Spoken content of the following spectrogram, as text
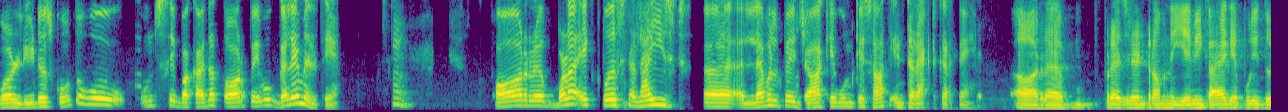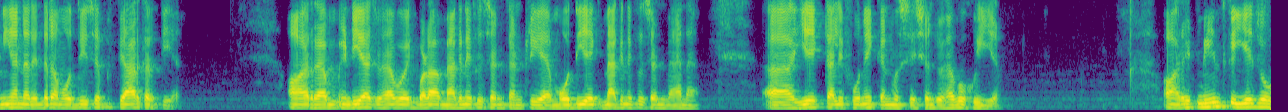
वर्ल्ड लीडर्स को तो वो उनसे बाकायदा तौर पे वो गले मिलते हैं। हम्म। और बड़ा एक पर्सनलाइज्ड लेवल पे जाके उनके साथ इंटरेक्ट करते हैं। और प्रेसिडेंट ट्रंप ने ये भी कहा है कि पूरी दुनिया नरेंद्र मोदी से प्यार करती है। और इंडिया जो है वो एक बड़ा मैग्निफिसेंट कंट्री है। मोदी एक मैग्निफिसेंट मैन है। ये एक टेलीफोनिक कन्वर्सेशन जो है वो हुई है। और इट मीन्स कि ये जो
